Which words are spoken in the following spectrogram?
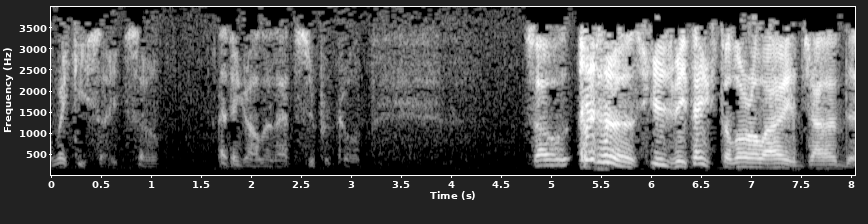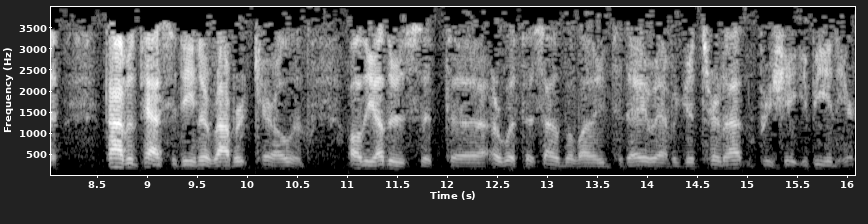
a wiki site, so I think all of that's super cool. So, excuse me. Thanks to Lorelei and John, to Tom in Pasadena, Robert Carroll, and all the others that uh, are with us on the line today. We have a good turnout and appreciate you being here.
